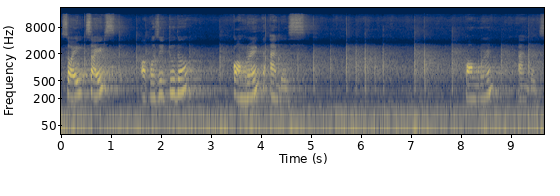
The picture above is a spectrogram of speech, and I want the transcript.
side, sides opposite to the congruent angles. Congruent angles.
